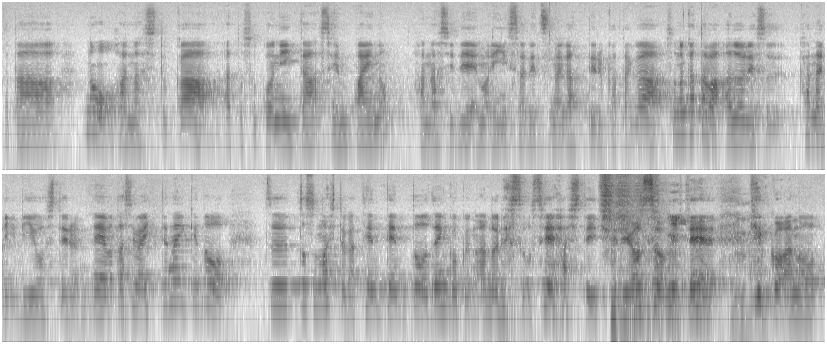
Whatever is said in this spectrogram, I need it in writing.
方のお話とかあとそこにいた先輩の話で、まあ、インスタでつながってる方がその方はアドレスかなり利用してるんで私は行ってないけどずっとその人が点々と全国のアドレスを制覇していってる様子を見て、結構あの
